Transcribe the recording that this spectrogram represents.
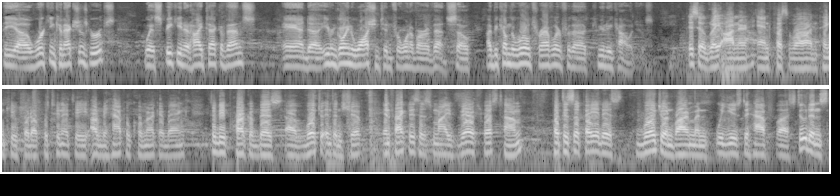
the uh, working connections groups with speaking at high-tech events and uh, even going to Washington for one of our events. So I've become the world traveler for the community colleges. It's a great honor, and first of all, and thank you for the opportunity on behalf of Comerica Bank to be part of this uh, virtual internship. In fact, this is my very first time participating in this virtual environment. We used to have uh, students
